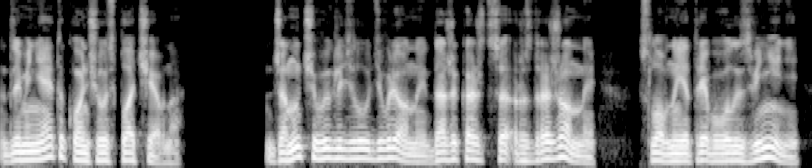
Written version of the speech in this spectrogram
Для меня это кончилось плачевно. Джануча выглядела удивленной, даже, кажется, раздраженной, словно я требовал извинений —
